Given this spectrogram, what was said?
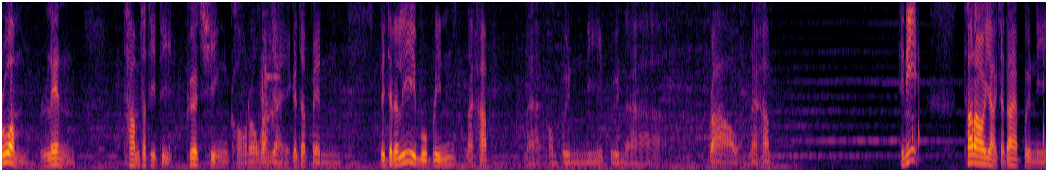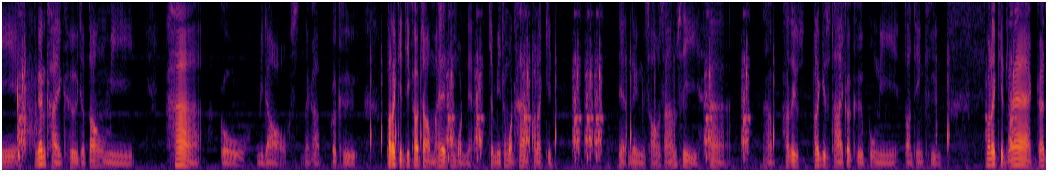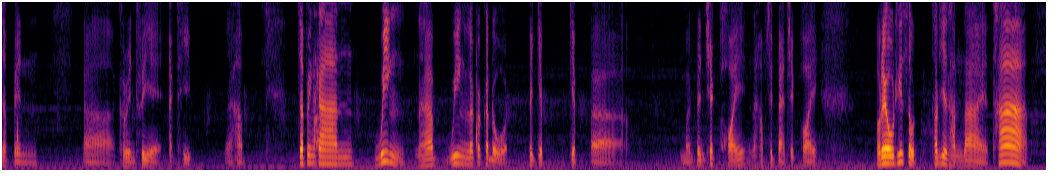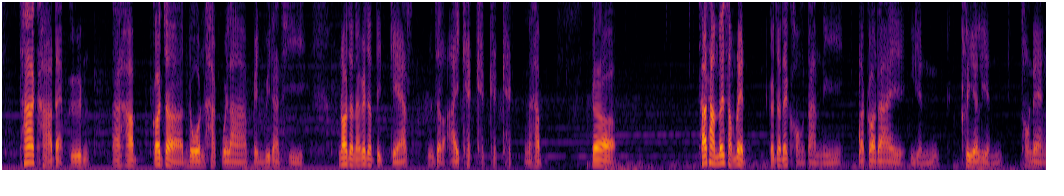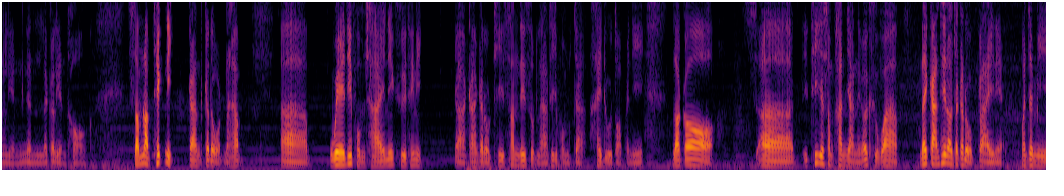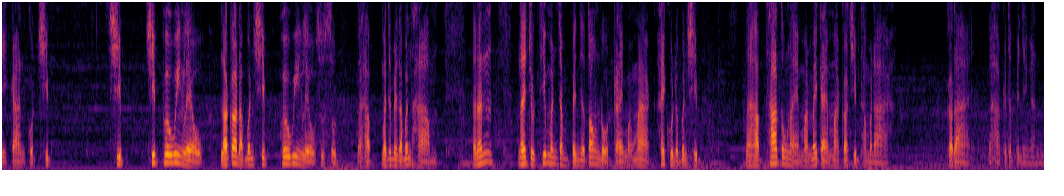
ร่วมเล่นทำสถิติเพื่อชิงของรางวัลใหญ่ก็จะเป็น Legendary Blueprints นะครับของปืนนี้ปืนกราวนะครับ ทีนี้ถ้าเราอยากจะได้ปืนนี้เงื่อนไขคือจะต้องมี 5 go medals นะครับ ก็คือภารกิจที่เขาจะเอามาให้เล่นทั้งหมดเนี่ย จะมีทั้งหมด 5 ภารกิจ เนี่ยหนึ่งสองสามสี่ห้านะครับ ภารกิจภารกิจสุดท้ายก็คือพรุ่งนี้ตอนเที่ยงคืน ภารกิจแรกก็จะเป็นอ่า currently active นะครับ จะเป็นการวิ่งนะครับ วิ่งแล้วก็กระโดดไปเก็บเก็บเอ่อเหมือนเป็นเช็คพอยต์นะครับ 18 เช็คพอยต์เร็วที่สุดเท่าที่จะทำได้ ถ้าถ้าขาแตะพื้น นะครับ ก็จะโดนหักเวลาเป็นวินาที นอกจากนั้นก็จะติดแก๊ส มันจะไอแคกแคกแคกแคกนะครับ ก็ถ้าทำได้สำเร็จก็จะได้ของตามนี้ แล้วก็ได้เหรียญเคลียร์เหรียญทองแดงเหรียญเงินแล้วก็เหรียญทองสำหรับเทคนิคการกระโดดนะครับเวที่ผมใช้นี่คือเทคนิคการกระโดดที่สั้นที่สุดแล้วที่ผมจะให้ดูต่อไปนี้ แล้วก็ ที่จะสำคัญอย่างหนึ่งก็คือว่าในการที่เราจะกระโดดไกลเนี่ยมันจะมีการกดชิปชิปชิปเพื่อวิ่งเร็ว แล้วก็ดับเบิลชิปเพื่อวิ่งเร็วสุดๆนะครับมันจะเป็นดับเบิลไทม์ดังนั้นในจุดที่มันจำเป็นจะต้องโดดไกลมากๆ ให้คุณดับเบิลชิปนะครับถ้าตรงไหนมันไม่ไกลมากก็ชิปธรรมดาก็ได้นะครับก็จะเป็นอย่างนั้น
